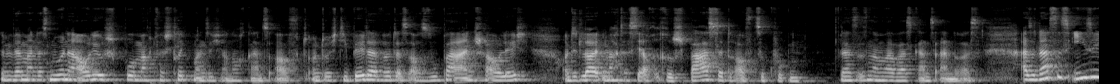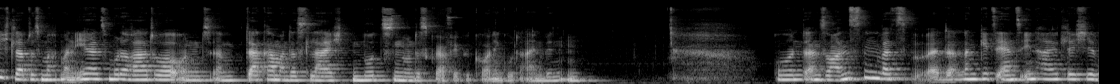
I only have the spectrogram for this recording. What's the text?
Denn wenn man das nur in einer Audiospur macht, verstrickt man sich auch noch ganz oft. Und durch die Bilder wird das auch super anschaulich. Und den Leuten macht das ja auch irre Spaß, da drauf zu gucken. Das ist nochmal was ganz anderes. Also das ist easy. Ich glaube, das macht man eher als Moderator und ähm, da kann man das leicht nutzen und das Graphic Recording gut einbinden. Und ansonsten, was, äh, dann geht es eher ins Inhaltliche,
